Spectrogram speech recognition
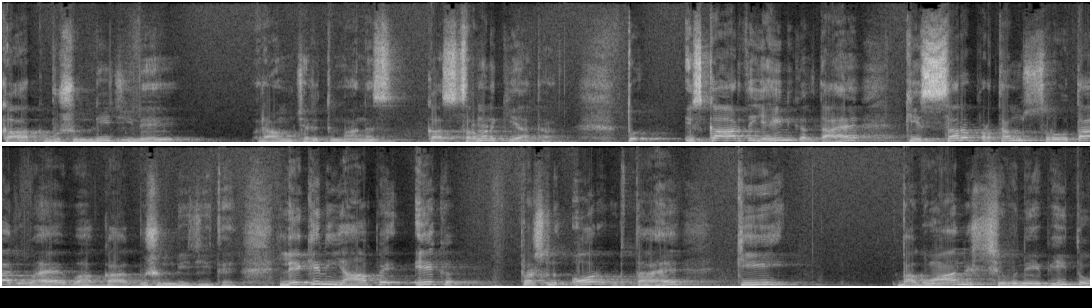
काकभूषुंडी जी ने रामचरित मानस का श्रवण किया था। तो इसका अर्थ यही निकलता है कि सर्वप्रथम श्रोता जो है वह काकभूषुंडी जी थे। लेकिन यहाँ पे एक प्रश्न और उठता है कि भगवान शिव ने भी तो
